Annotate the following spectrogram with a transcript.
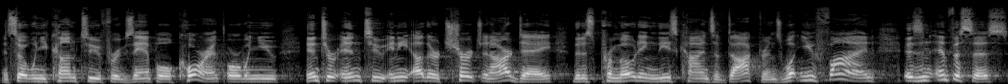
And so when you come to, for example, Corinth, or when you enter into any other church in our day that is promoting these kinds of doctrines, what you find is an emphasis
